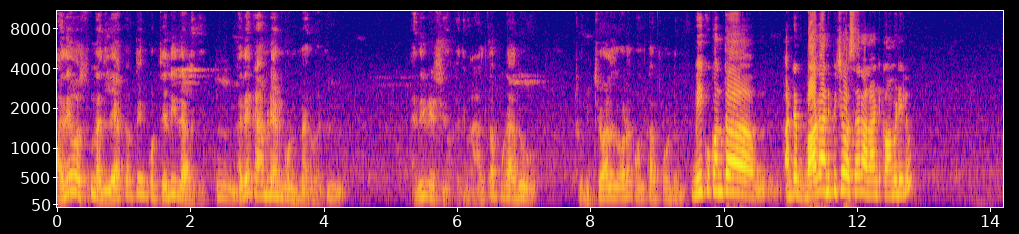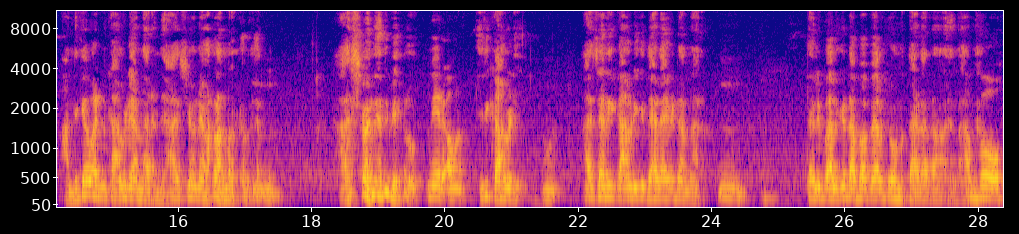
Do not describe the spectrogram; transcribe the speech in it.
అదే వస్తుంది. అది లేకపోతే ఇంకోటి తెలియదు వాళ్ళకి. అదే కామెడీ అనుకుంటున్నారు వాళ్ళు. అది విషయం. అది వాళ్ళ తప్పు కాదు. చూపించే వాళ్ళది కూడా కొంత తప్పు ఉంటుంది. మీకు కొంత అంటే బాగా అనిపించేవా సార్ అలాంటి కామెడీలు? అందుకే వాటిని కామెడీ అన్నారండి. హాస్యం అని ఎవరు అన్నారు కదా. హాస్యం అనేది వేరు. వేరు అవును. ఇది కామెడీ. హాస్యానికి కామెడీకి తేడా ఏమిటి అన్నారు. తల్లిపాలకి డబ్బా పాలకి ఉన్న తేడా. అబ్బో.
